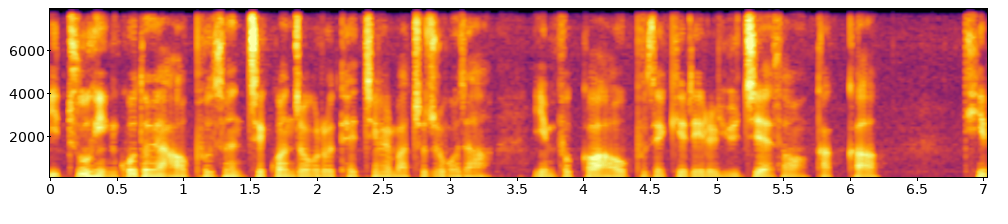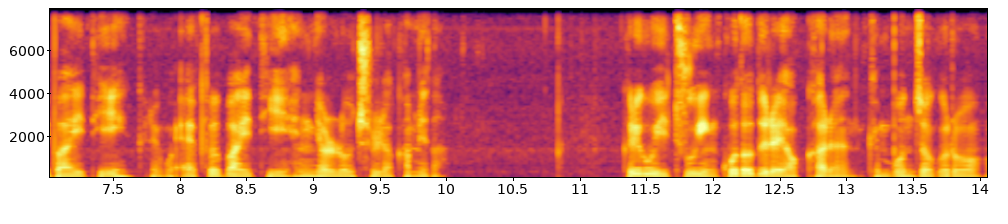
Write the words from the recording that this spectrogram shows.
이 두 인코더의 아웃풋은 직관적으로 대칭을 맞춰주고자 인풋과 아웃풋의 길이를 유지해서 각각 t by d 그리고 f by d 행렬로 출력합니다. 그리고 이 두 인코더들의 역할은 근본적으로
